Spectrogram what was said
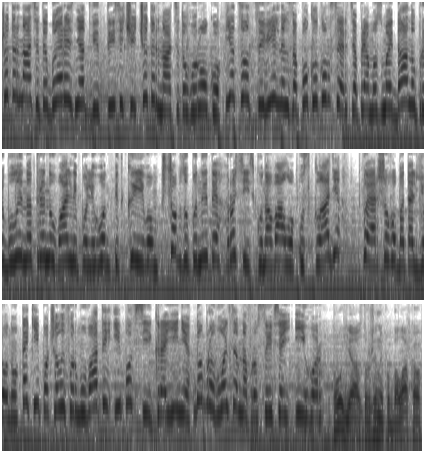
14 березня 2014 року 500 цивільних за покликом серця прямо з майдану прибули на тренувальний полігон під Києвом, щоб зупинити російську навалу у складі. Першого батальйону такі почали формувати і по всій країні. Добровольцем напросився й Ігор. Ну, я з дружиною побалакав,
